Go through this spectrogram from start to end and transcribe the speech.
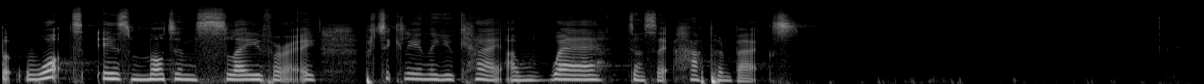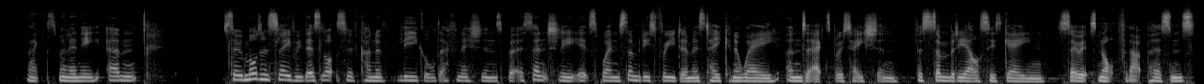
but what is modern slavery, particularly in the UK, and where does it happen, Bex? Thanks, Melanie. Um, so modern slavery, there's lots of kind of legal definitions, but essentially it's when somebody's freedom is taken away under exploitation for somebody else's gain. So it's not for that person's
